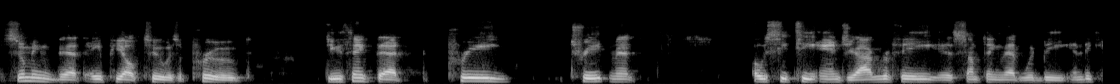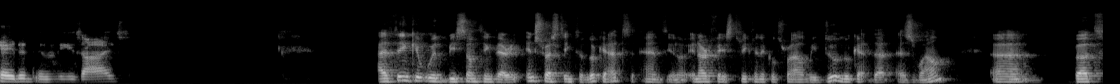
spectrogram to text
Assuming that APL2 is approved, do you think that pre treatment OCT angiography is something that would be indicated in these eyes? I think it would be something very interesting to look at. And, you know, in our phase three clinical trial, we do look at that as well. Uh, but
